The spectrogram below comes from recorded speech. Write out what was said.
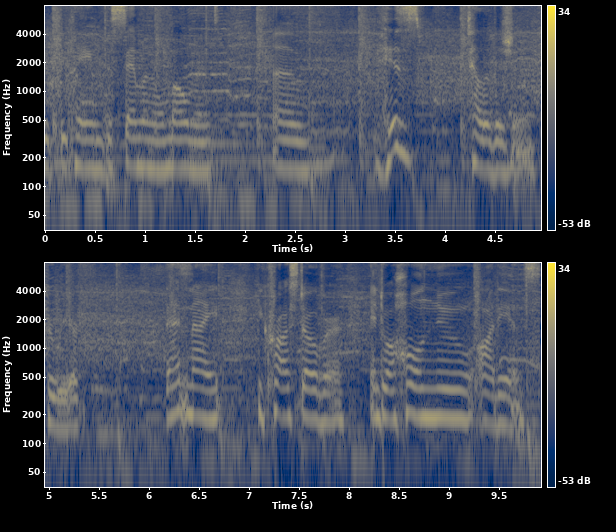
It became the seminal moment of his television career. That night, he crossed over into a whole new audience.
